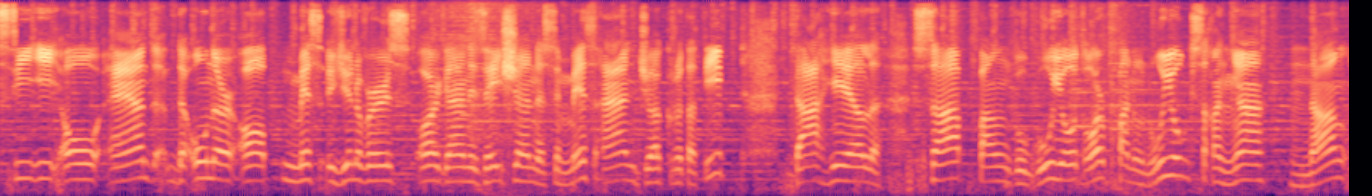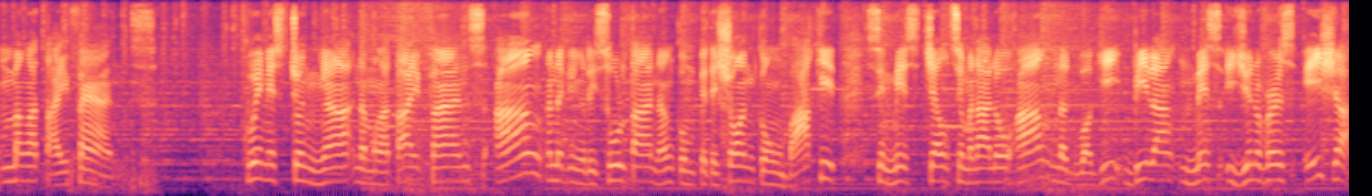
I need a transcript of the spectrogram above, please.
CEO and the owner of Miss Universe organization na si Miss Anja Crutatip dahil sa pangguguyot or panunuyog sa kanya ng mga Thai fans. Question nga ng mga Thai fans ang naging resulta ng kompetisyon kung bakit si Miss Chelsea Manalo ang nagwagi bilang Miss Universe Asia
